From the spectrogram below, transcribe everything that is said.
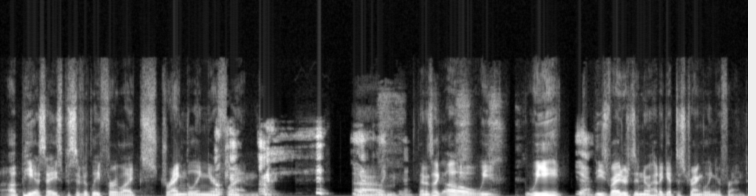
a PSA specifically for like strangling your Okay. friend, Yeah, I like um, then it's like, oh, we we Yeah. these writers didn't know how to get to strangling your friend.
